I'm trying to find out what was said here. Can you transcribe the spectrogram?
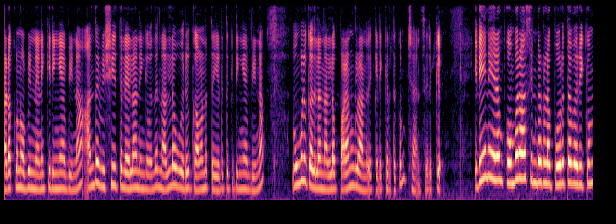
நடக்கணும் அப்படின்னு நினைக்கிறீங்க அப்படின்னா அந்த விஷயத்துல எல்லாம் நீங்கள் வந்து நல்ல ஒரு கவனத்தை எடுத்துக்கிட்டீங்க அப்படின்னா உங்களுக்கு அதில் நல்ல பலன்களானது கிடைக்கிறதுக்கும் சான்ஸ் இருக்குது இதே நேரம் கும்பராசி என்பர்களை பொறுத்த வரைக்கும்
